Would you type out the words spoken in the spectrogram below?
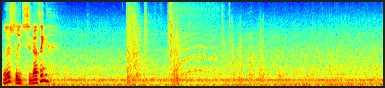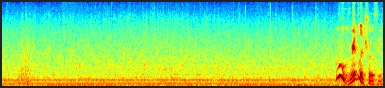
Well, this leads to nothing. Ooh, Riddler trophy.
